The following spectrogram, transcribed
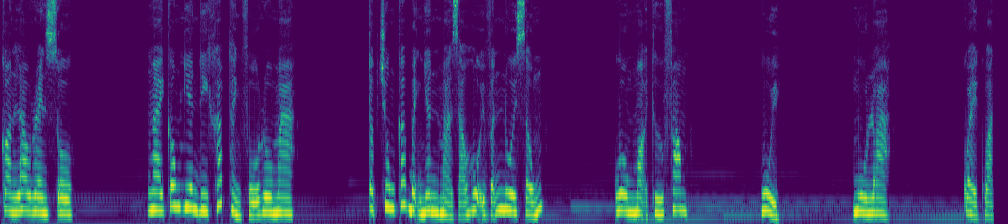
Còn Lorenzo, ngài công hiên đi khắp thành phố Roma, tập trung các bệnh nhân mà giáo hội vẫn nuôi sống, gồm mọi thứ phong, hủi, mù loà, quẻ quạt.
